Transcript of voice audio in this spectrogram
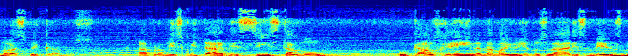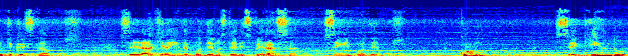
nós pecamos. A promiscuidade se instalou. O caos reina na maioria dos lares, mesmo de cristãos. Será que ainda podemos ter esperança? Sim, podemos. Como? Seguindo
